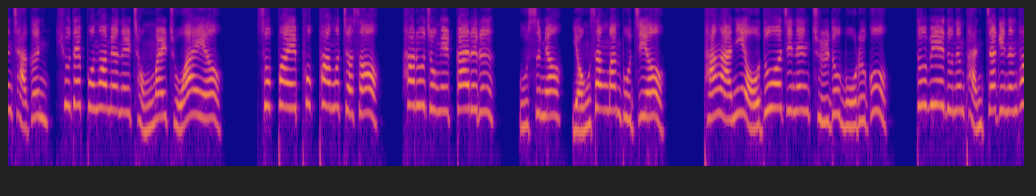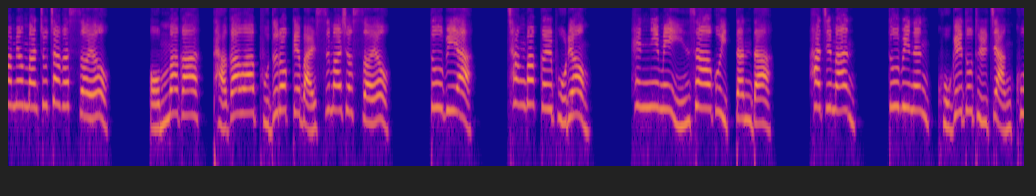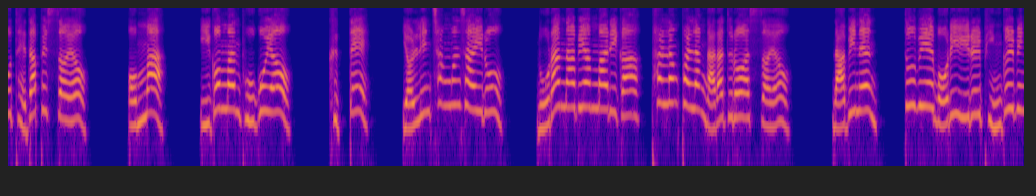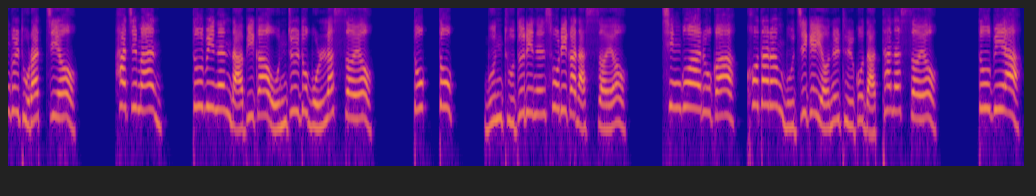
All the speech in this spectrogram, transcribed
뚜비는 작은 휴대폰 화면을 정말 좋아해요. 소파에 푹 파묻혀서 하루 종일 까르르 웃으며 영상만 보지요. 방 안이 어두워지는 줄도 모르고 뚜비의 눈은 반짝이는 화면만 쫓아갔어요. 엄마가 다가와 부드럽게 말씀하셨어요. 뚜비야, 창밖을 보렴. 햇님이 인사하고 있단다. 하지만 뚜비는 고개도 들지 않고 대답했어요. 엄마, 이것만 보고요. 그때 열린 창문 사이로 노란 나비 한 마리가 팔랑팔랑 날아 들어왔어요. 나비는 뚜비의 머리 위를 빙글빙글 돌았지요. 하지만 뚜비는 나비가 온 줄도 몰랐어요. 똑똑 문 두드리는 소리가 났어요. 친구 하루가 커다란 무지개 연을 들고 나타났어요. 뚜비야,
